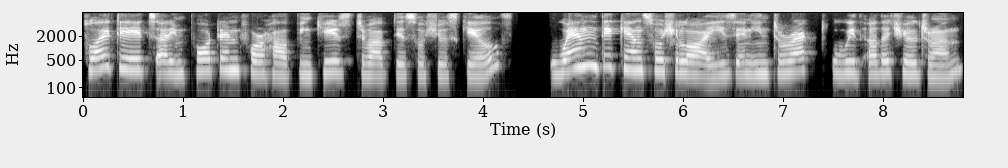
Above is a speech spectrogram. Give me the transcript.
playdates are important for helping kids develop their social skills. When they can socialize and interact with other children,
